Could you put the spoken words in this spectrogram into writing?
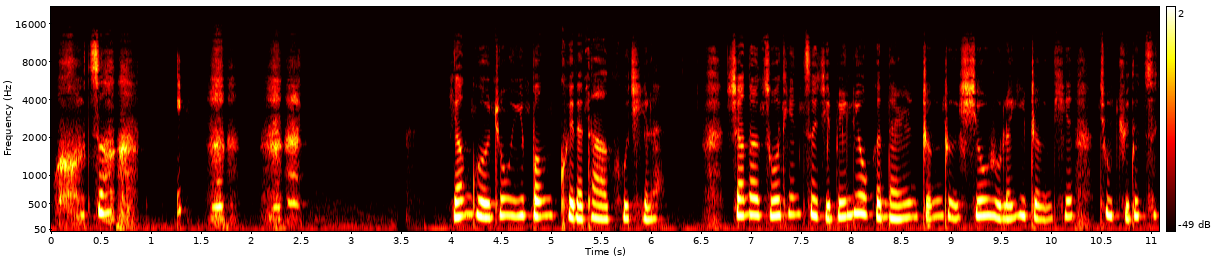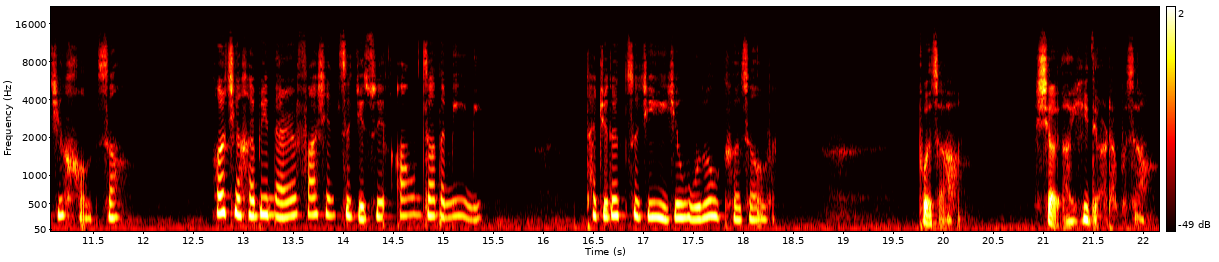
好脏。杨果终于崩溃的大哭起来，想到昨天自己被六个男人整整羞辱了一整天，就觉得自己好脏，而且还被男人发现自己最肮脏的秘密。他觉得自己已经无路可走了。不脏，小杨一点都不脏。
